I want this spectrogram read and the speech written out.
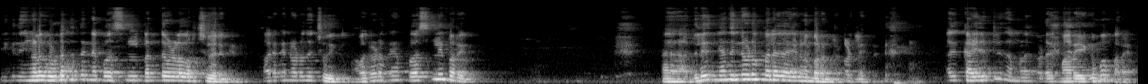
എനിക്ക് നിങ്ങളെ കൂട്ടത്തിൽ തന്നെ പേഴ്സണൽ ബന്ധമുള്ള കുറച്ച് പേരൊക്കെ ഉണ്ട്. അവരൊക്കെ എന്നോടൊന്ന് ചോദിക്കും. അവരോടൊക്കെ ഞാൻ പേഴ്സണലി പറയും. അതിൽ അതിൽ ഞാൻ നിന്നോടും പല കാര്യങ്ങളും പറഞ്ഞിട്ടുണ്ട്. അത് കഴിഞ്ഞിട്ട് നമ്മൾ അവിടെ മാറിയിരിക്കുമ്പോൾ പറയാം.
